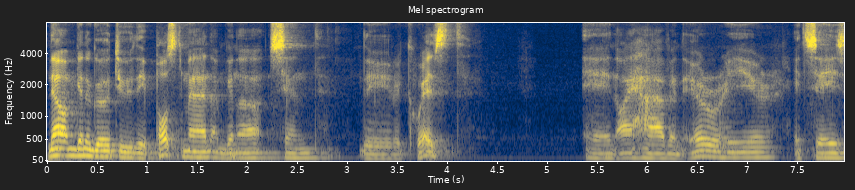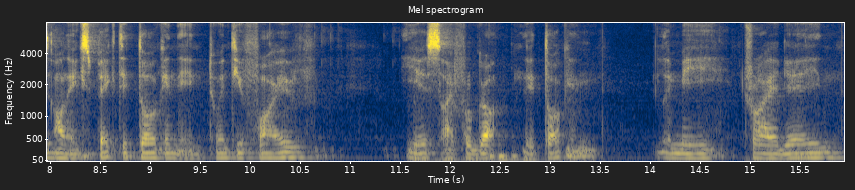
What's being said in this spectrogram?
Now I'm gonna go to the postman. I'm gonna send the request and I have an error here. It says unexpected token in 25 yes I forgot the token. Let me try again.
